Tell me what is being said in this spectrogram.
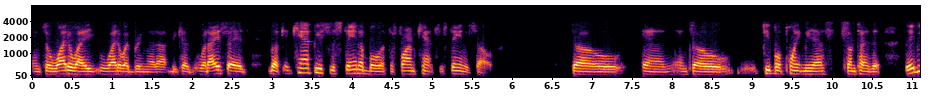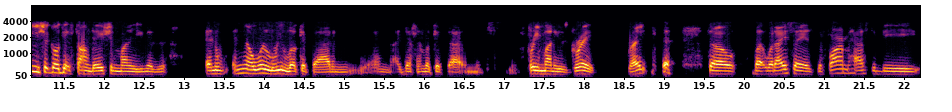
and so why do I why do I bring that up? Because what I say is, look, it can't be sustainable if the farm can't sustain itself. So and and so people point me as sometimes that maybe you should go get foundation money. And and you know we we look at that and and I definitely look at that and it's, free money is great, right? so but what I say is the farm has to be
